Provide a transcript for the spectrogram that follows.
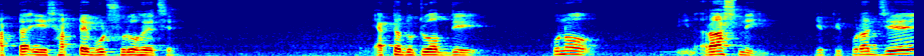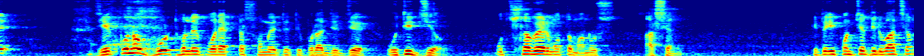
আটটা, এই সাতটায় ভোট শুরু হয়েছে, একটা, দুটো অবধি কোনো হ্রাস নেই যে ত্রিপুরাজ্যে যে কোনো ভোট হলে পরে একটা সময়তে ত্রিপুরাজ্যের যে ঐতিহ্য উৎসবের মতো মানুষ আসেন। কিন্তু এই পঞ্চায়েত নির্বাচন,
